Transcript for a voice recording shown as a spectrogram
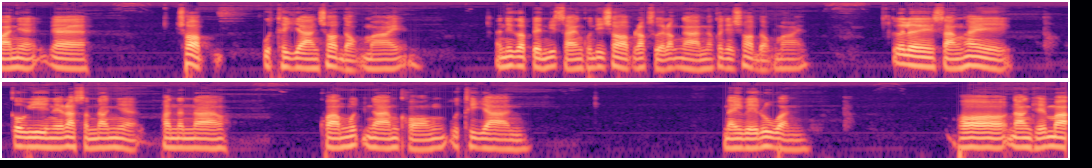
มาเนี่ยแกชอบอุทยานชอบดอกไม้ อันนี้ก็เป็นวิสัยของคนที่ชอบรักสวยรักงามแล้วก็จะชอบดอกไม้ ก็เลยสั่งให้กวีในราชสำนักเนี่ยพันนาความงดงามของอุทยาน ในเวรุวัน พอนางเขมา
